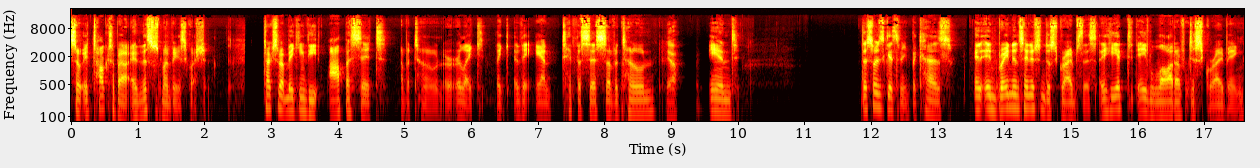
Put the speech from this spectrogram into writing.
so it talks about and this was my biggest question talks about making the opposite of a tone or, or like like the antithesis of a tone. Yeah. And this always gets me because and, and Brandon Sanderson describes this. He had a lot of describing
